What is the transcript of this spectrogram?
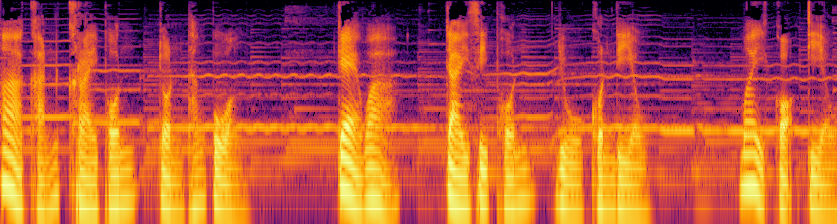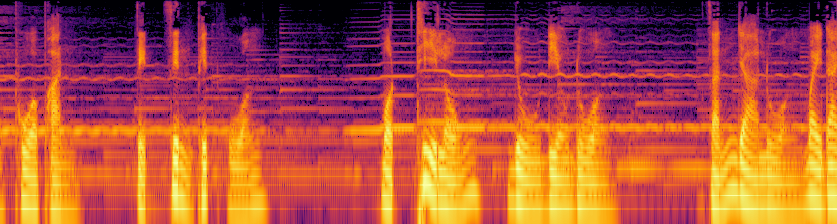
ห้าขันใครพ้นจนทั้งปวง แก้ว่า ใจสิพ้นอยู่คนเดียว ไม่เกาะเกี่ยวพัวพัน ติดสิ้นพิษหวง หมดที่หลงอยู่เดียวดวง สัญญาลวงไม่ได้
